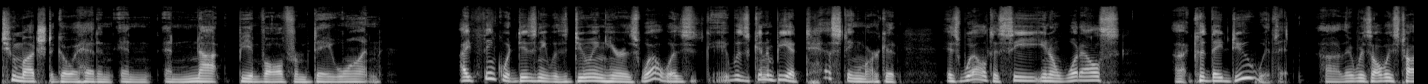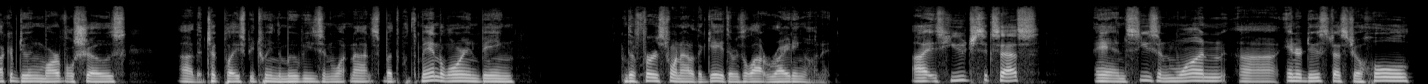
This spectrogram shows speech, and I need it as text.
too much to go ahead and, and, and not be involved from day one. I think what Disney was doing here as well was it was going to be a testing market as well to see, you know, what else uh, could they do with it. Uh, there was always talk of doing Marvel shows uh, that took place between the movies and whatnot, but with Mandalorian being the first one out of the gate, there was a lot writing on it. Uh, it's huge success, and season one uh, introduced us to a whole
